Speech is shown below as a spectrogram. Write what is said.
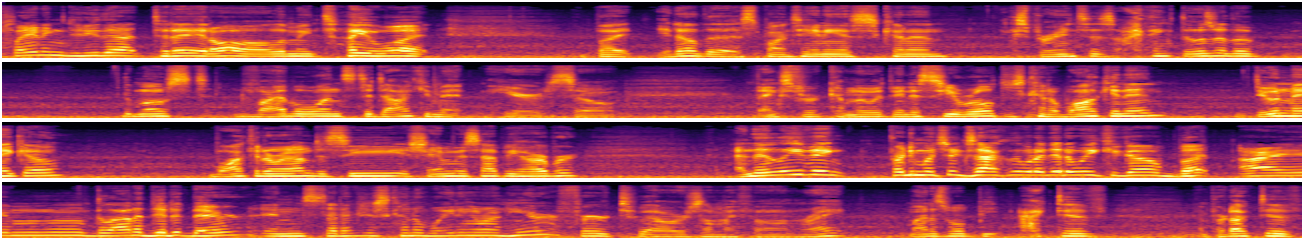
planning to do that today at all, let me tell you what. But, you know, the spontaneous kind of experiences, I think those are the, the most viable ones to document here. So thanks for coming with me to SeaWorld, just kind of walking in, doing Mako, walking around to see Shamu's Happy Harbor, and then leaving pretty much exactly what I did a week ago, but I'm glad I did it there instead of just kind of waiting around here for two hours on my phone, right? Might as well be active and productive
